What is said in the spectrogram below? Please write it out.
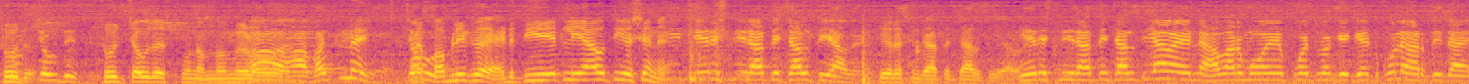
શુદ્ધ. શુદ્ધ ચૌદશ સુદ ચૌદસ પૂનમનો મેળો હા હોય. હા વધ નહીં. પબ્લિક હેડતી એટલી આવતી હશે ને? તેરસની રાતે ચાલતી આવે. તેરસની રાતે ચાલતી આવે. તેરસની રાતે ચાલતી આવે એટલે હવારમાં એ પાંચ વાગે ગેટ ખુલે આરતી થાય.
